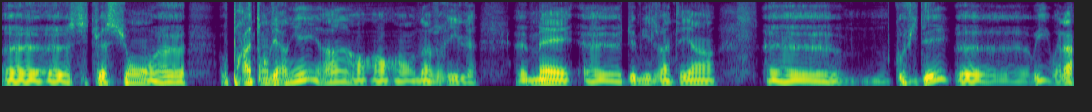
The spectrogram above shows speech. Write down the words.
euh, situation euh, au printemps dernier, hein, en, avril, mai 2021, Covidé, oui, voilà.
